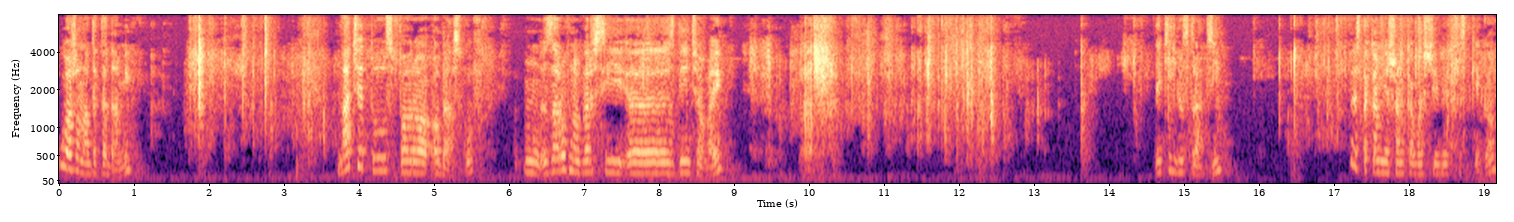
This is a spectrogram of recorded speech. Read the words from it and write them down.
Ułożona dekadami. Macie tu sporo obrazków, mm, zarówno w wersji e, zdjęciowej, jak i ilustracji. To jest taka mieszanka właściwie wszystkiego.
